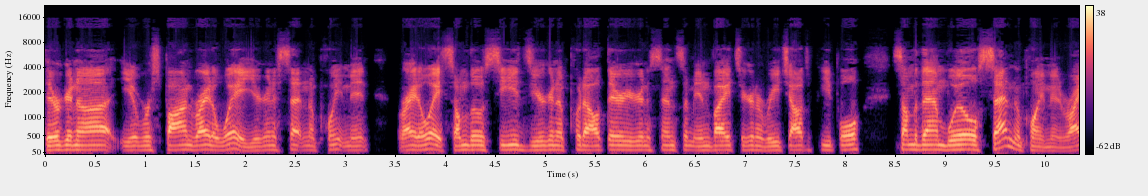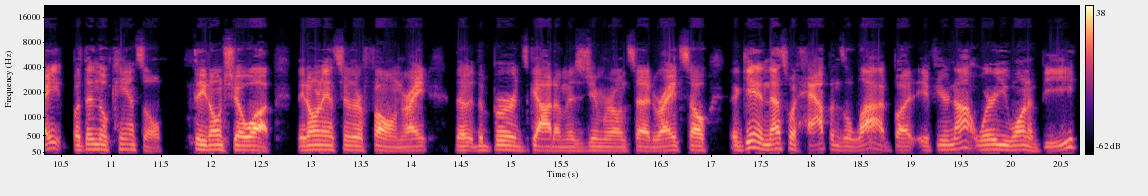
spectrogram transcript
they're gonna you know, respond right away. You're gonna set an appointment right away. Some of those seeds you're to put out there, you're to send some invites, you're to reach out to people. Some of them will set an appointment, right? But then they'll cancel they don't show up. They don't answer their phone, right? The the birds got them, as Jim Rohn said, right? So again, that's what happens a lot. But if you're not where you want to be,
